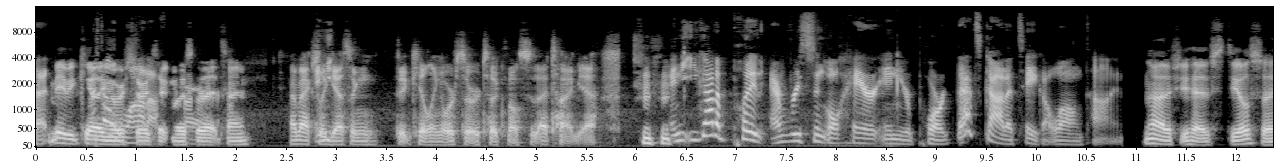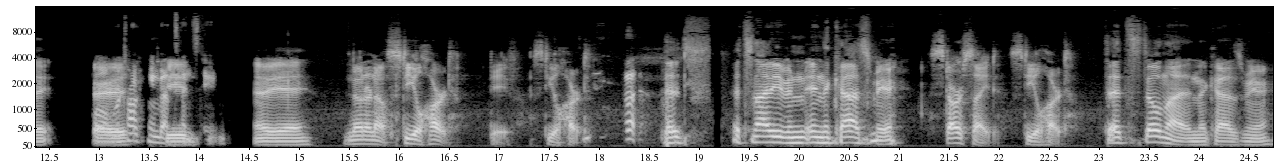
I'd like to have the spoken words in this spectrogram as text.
That Maybe killing a OreSeur took most of that time. I'm actually you- guessing that killing OreSeur took most of that time, yeah. and you got to put in every single hair in your pork. That's got to take a long time. Not if you have steel sight. Well, we're talking about speed. TenSoon. Oh yeah, No, no, no. Steelheart, Dave. Steelheart. that's that's not even in the Cosmere. Starsight, Steel Heart. That's still not in the Cosmere.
